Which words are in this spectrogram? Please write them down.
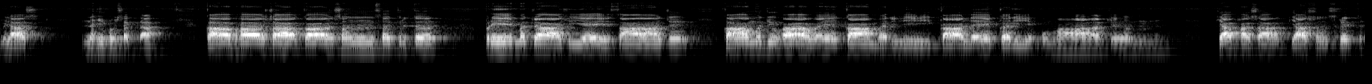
विलास नहीं हो सकता। का भाषा का संस्कृत प्रेम चाहिए साँच काम जो आवे कामरी, काले करिय कुमाच क्या भाषा, क्या संस्कृत,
